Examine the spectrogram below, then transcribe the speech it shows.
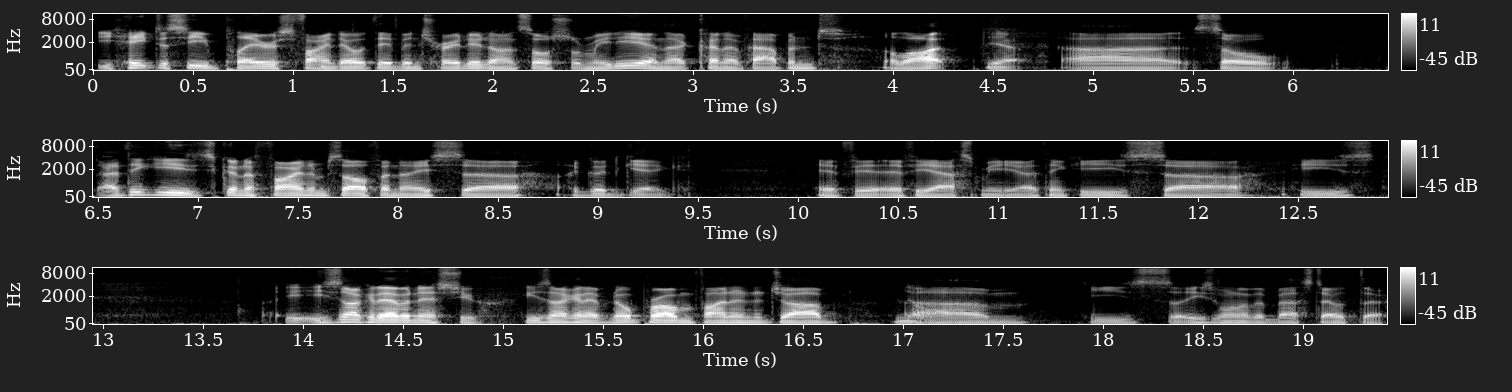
you hate to see players find out they've been traded on social media, and that kind of happened a lot. Yeah. Uh, so I think he's going to find himself a nice, uh, a good gig. If if you ask me, I think he's uh, he's he's not going to have an issue. He's not going to have no problem finding a job. No. Um, he's he's one of the best out there.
